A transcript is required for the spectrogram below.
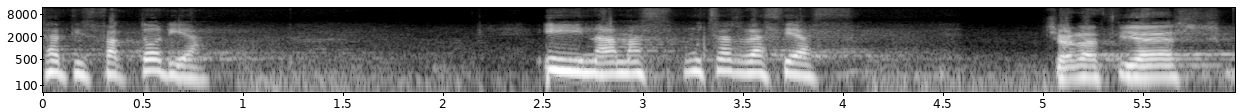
satisfactoria. Y nada más. Muchas gracias. Muchas gracias.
